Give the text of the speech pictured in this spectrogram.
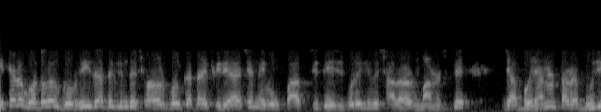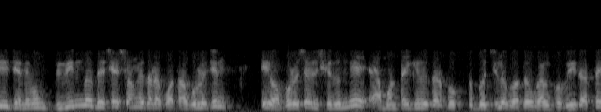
এছাড়াও গতকাল গভীর রাতে কিন্তু শহর কলকাতায় ফিরে আসেন এবং পাঁচটি দেশ ঘুরে কিন্তু সাধারণ মানুষকে যা বোঝানোর তারা বুঝিয়েছেন এবং বিভিন্ন দেশের সঙ্গে তারা কথা বলেছেন এই অপারেশন সিঁদুর নিয়ে। এমনটাই কিন্তু তার বক্তব্য ছিল গতকাল গভীর রাতে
